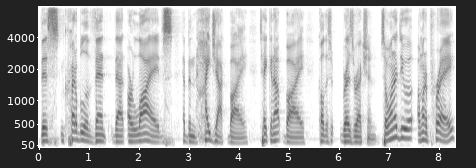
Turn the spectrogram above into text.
this incredible event that our lives have been hijacked by, taken up by, called this resurrection. So I want to do, I want to pray,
